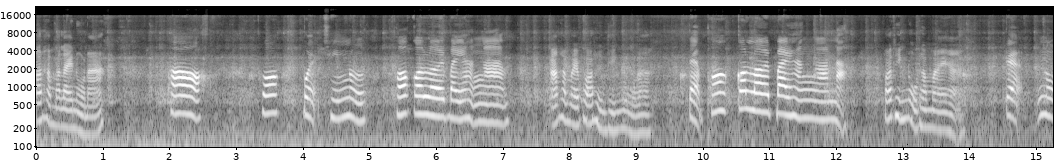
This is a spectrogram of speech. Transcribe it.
พ่อทำอะไรหนูนะ พ่อ พ่อเปิดทิ้งหนู พ่อก็เลยไปทำงานอ้าวทำไมพ่อถึงทิ้งหนูล่ะ แต่พ่อก็เลยไปทำงานน่ะ พ่อทิ้งหนูทำไมอะ แต่หนู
